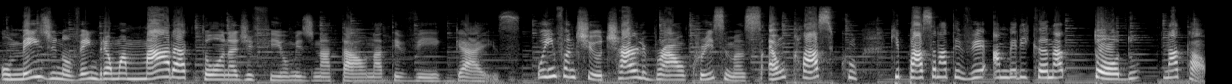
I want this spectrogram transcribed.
O mês de novembro é uma maratona de filmes de Natal na TV, guys. O infantil Charlie Brown Christmas é um clássico que passa na TV americana todo Natal.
